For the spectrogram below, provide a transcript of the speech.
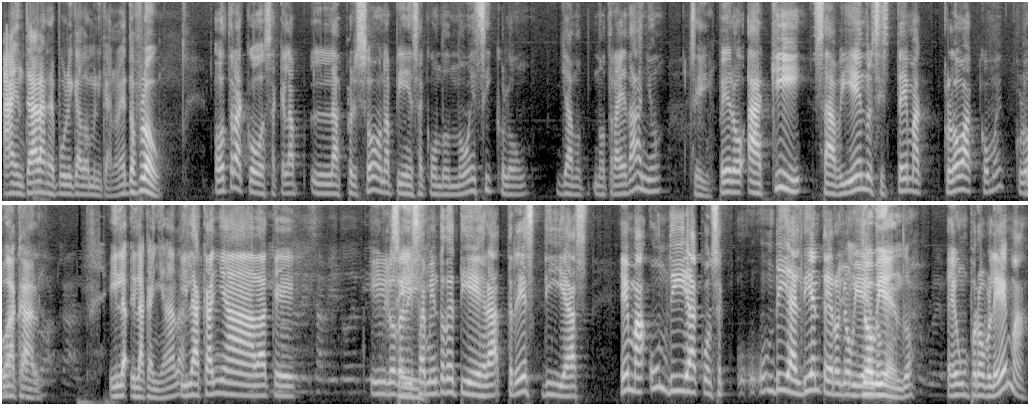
a entrar a la República Dominicana. Neto Flow. Otra cosa que las personas piensan cuando no es ciclón, ya no, trae daño. Sí. Pero aquí, sabiendo el sistema cloac, ¿cómo es? Cloacal. Y la, y la cañada. Y la cañada que... Y los deslizamientos de tierra, tres días. Es más, un día, un día, el día entero lloviendo. Lloviendo. Es un problema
